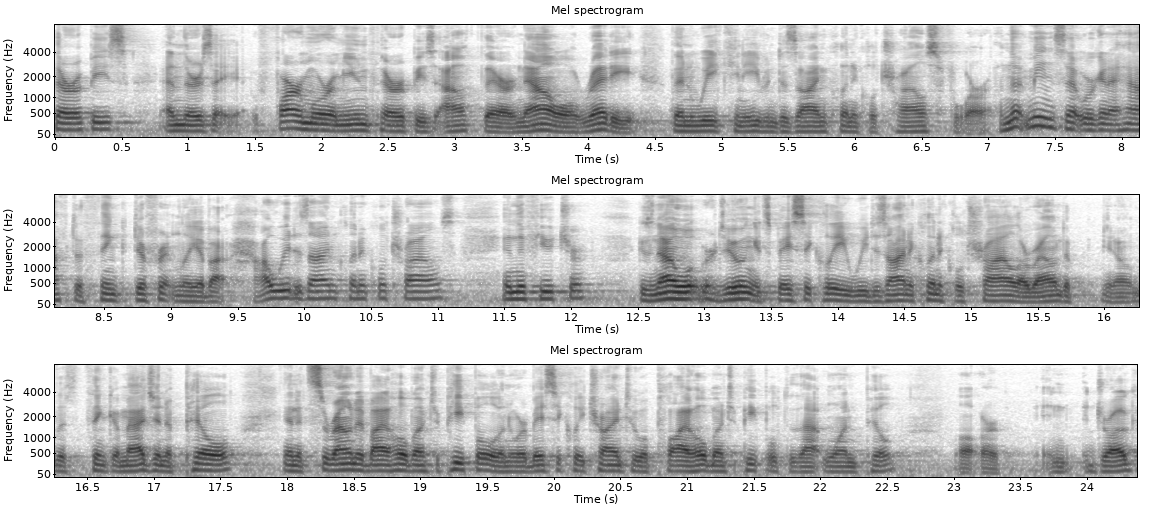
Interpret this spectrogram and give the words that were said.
therapies. And there's a, far more immune therapies out there now already than we can even design clinical trials for. And that means that we're going to have to think differently about how we design clinical trials in the future. Because now what we're doing, it's basically we design a clinical trial around a, you know, let's think, imagine a pill, and it's surrounded by a whole bunch of people, and we're basically trying to apply a whole bunch of people to that one pill or drug.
